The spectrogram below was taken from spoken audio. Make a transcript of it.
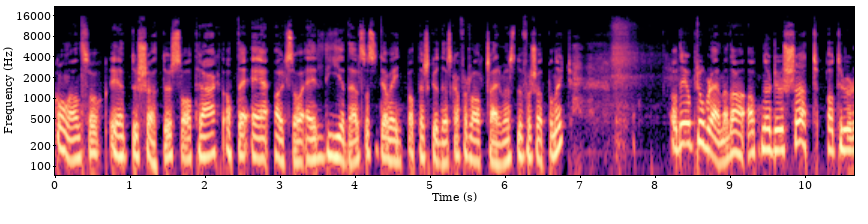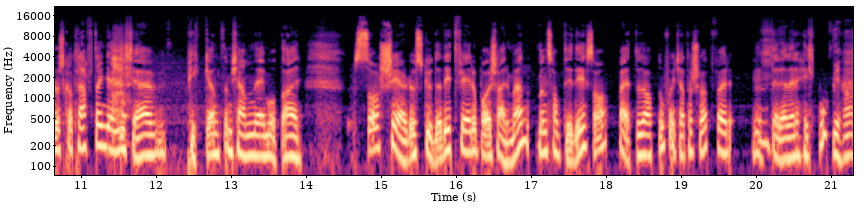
gangene så er du skjøter så tregt at det er altså en lidelse å sitte og vente på at det skuddet skal forlate skjermen, så du får skjøte på nytt. Og det er jo problemet, da, at når du skjøter og tror du skal treffe den der lille pikken som kommer ned imot deg her, så ser du skuddet ditt fer oppover skjermen, men samtidig så vet du at nå får ikke jeg til å skjøte, for det der er helt borte. Ja.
